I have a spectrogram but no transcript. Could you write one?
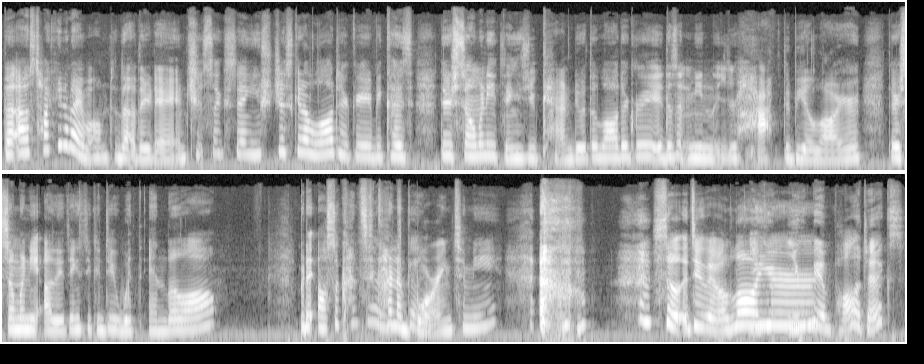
but I was talking to my mom the other day, and she's like saying you should just get a law degree because there's so many things you can do with a law degree. It doesn't mean that you have to be a lawyer. There's so many other things you can do within the law. But it also kind Yeah, of kind of good. boring to me. so it's either a You lawyer. can, you can be in politics.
